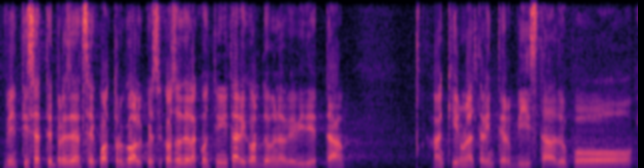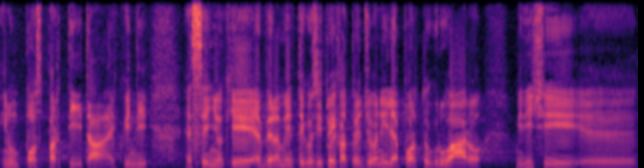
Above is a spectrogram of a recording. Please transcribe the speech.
27 presenze e 4 gol, questa cosa della continuità ricordo me l'avevi detta anche in un'altra intervista dopo, in un post partita e quindi è segno che è veramente così. Tu hai fatto le giovanili a Porto Gruaro, mi dici eh,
